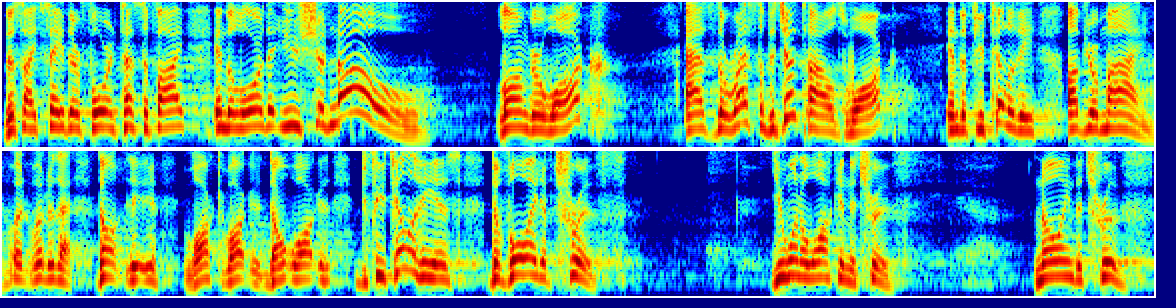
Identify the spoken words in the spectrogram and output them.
This I say, therefore, and testify in the Lord that you should no longer walk as the rest of the Gentiles walk in the futility of your mind. What, what is that? Don't walk, walk, don't walk. Futility is devoid of truth. You want to walk in the truth. Knowing the truth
